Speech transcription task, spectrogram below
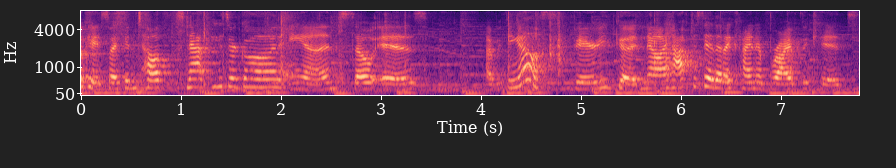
Okay, so I can tell the snap peas are gone and so is everything else. Very good. Now I have to say that I kind of bribed the kids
